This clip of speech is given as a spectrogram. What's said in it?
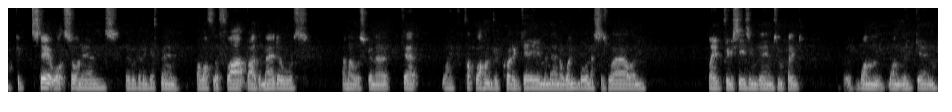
I could stay at Watsonians. They were going to give me a lovely flat by the meadows and I was going to get like a couple of hundred quid a game and then a win bonus as well and played pre-season games and played one one league game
